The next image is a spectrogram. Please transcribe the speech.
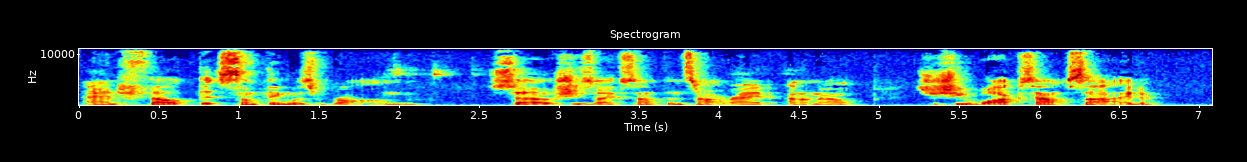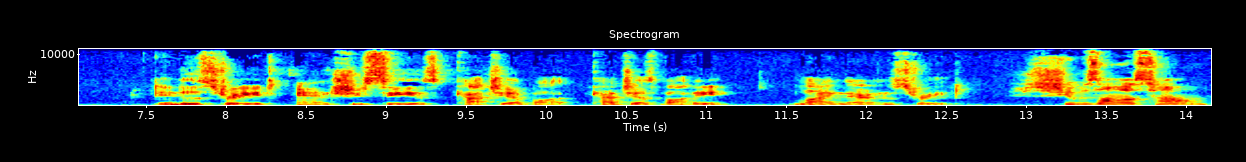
and felt that something was wrong. So she's like something's not right. I don't know. So she walks outside into the street and she sees katya bo- katya's body lying there in the street She was almost home.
